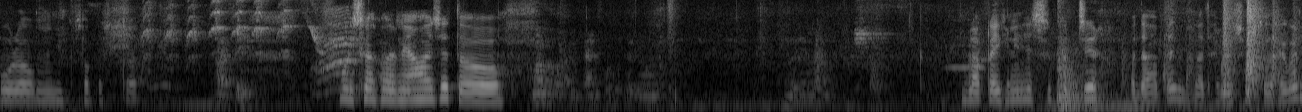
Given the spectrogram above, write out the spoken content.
পুরো শোকেসটা পরিষ্কার করে নেওয়া হয়েছে তো ব্লগটা এখানেই শেষ করছি। খোদা হাফেজ ভালো থাকবেন সুস্থ থাকবেন।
